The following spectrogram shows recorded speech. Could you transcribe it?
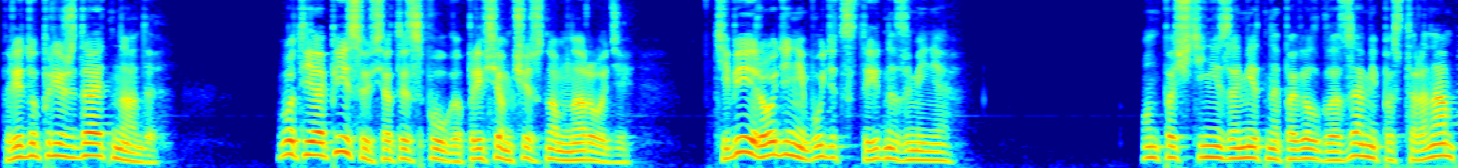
«Предупреждать надо. Вот я описываюсь от испуга при всем честном народе. Тебе и родине будет стыдно за меня». Он почти незаметно повел глазами по сторонам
